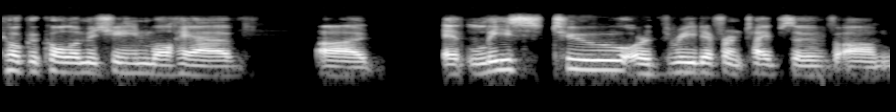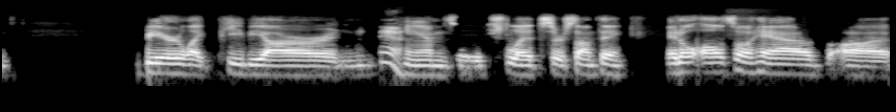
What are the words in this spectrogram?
Coca Cola machine will have uh, at least two or three different types of um, beer, like PBR and Yeah. Hamm's or Schlitz or something. It'll also have uh,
